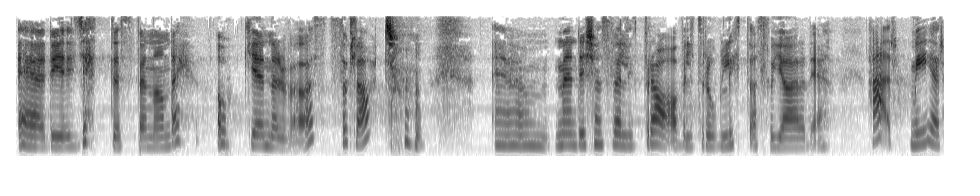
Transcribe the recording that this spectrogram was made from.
Eh, det är jättespännande och eh, nervöst såklart. Ehm, men det känns väldigt bra och väldigt roligt att få göra det här med er.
